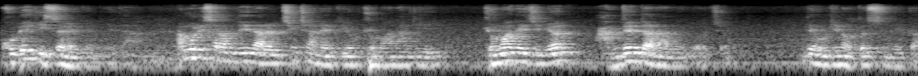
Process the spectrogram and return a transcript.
고백이 있어야 됩니다. 아무리 사람들이 나를 칭찬해도 교만하기 교만해지면 안 된다라는 거죠. 근데 우리는 어떻습니까?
